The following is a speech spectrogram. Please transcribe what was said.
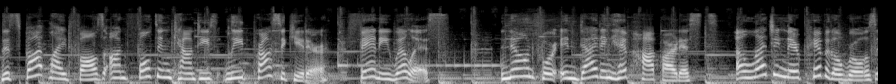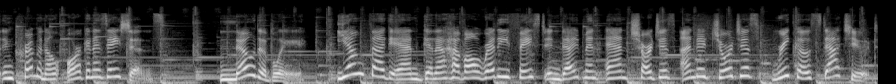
The spotlight falls on Fulton County's lead prosecutor, Fani Willis, known for indicting hip-hop artists, alleging their pivotal roles in criminal organizations. Notably, Young Thug and Gunna have already faced indictment and charges under Georgia's RICO statute,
